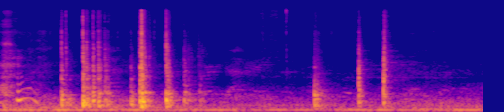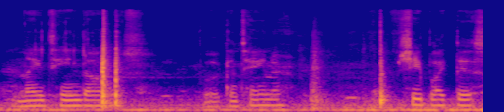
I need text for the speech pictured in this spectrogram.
Hmm. Nineteen dollars container shaped like this.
